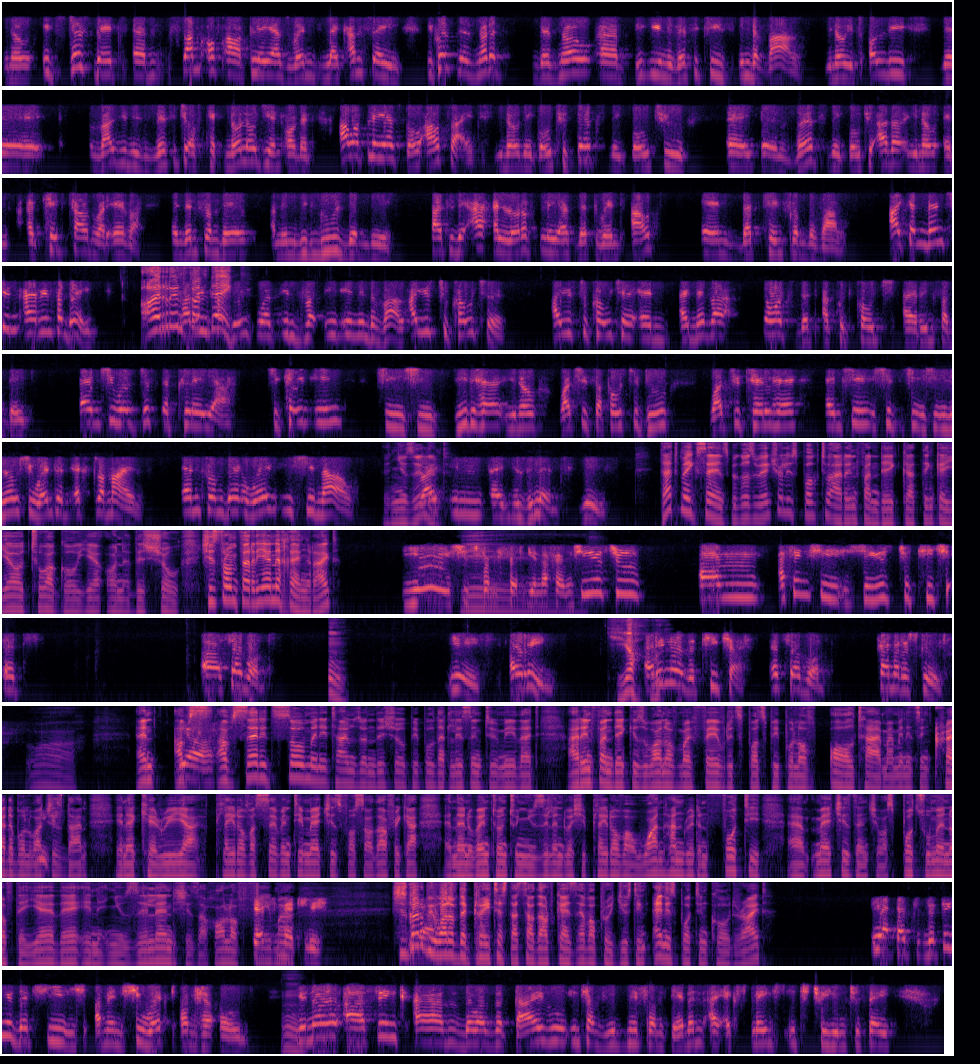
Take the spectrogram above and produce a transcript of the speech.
You know, it's just that um, some of our players, when like I'm saying, because there's not a there's no uh, big universities in the Vaal. You know, it's only the Vaal University of Technology and all that. Our players go outside. You know, they go to Tuks, they go to uh, uh, Wits, they go to other, you know, and uh, Cape Town, whatever. And then from there, I mean, we lose them there. But there are a lot of players that went out, and that came from the Vaal. I can mention Irene Dijk. Irene van Dijk. Was in, in, in, in the Vaal. I used to coach her. I used to coach her, and I never thought that I could coach Irene van Dijk. And she was just a player. She came in, she she did her, you know, what she's supposed to do, what you tell her, and she she she, she you know she went an extra mile. And from there, where is she now? In New Zealand. Right in uh, New Zealand, yes. That makes sense because we actually spoke to Irene van Dijk, I think a year or two ago here on this show. She's from Vereeniging, right? Yeah, she's from Yeah. Vereeniging. She used to, um, I think she she used to teach at uh. Hmm. Yes, Irene. Yeah. Irene was a teacher at Selborne Primary School. Wow. And I've, Yeah. I've said it so many times on this show, people that listen to me, that Irene van Dijk is one of my favorite sports people of all time. I mean, it's incredible what she's done in her career. Played over 70 matches for South Africa and then went on to New Zealand where she played over 140 uh, matches and she was Sportswoman of the Year there in New Zealand. She's a Hall of Famer. Definitely. She's got to be one of the greatest that South Africa has ever produced in any sporting code, right? Yeah, but the thing is that she- I mean, she worked on her own. You know, I think um, there was a guy who interviewed me from Devon. I explained it to him to say,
